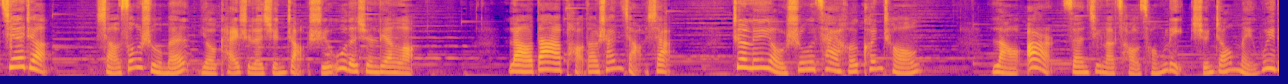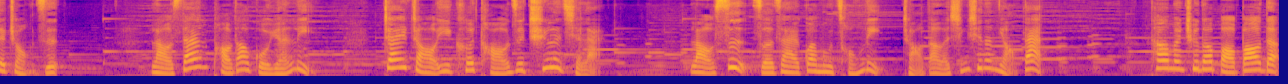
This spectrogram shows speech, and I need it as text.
接着，小松鼠们又开始了寻找食物的训练了。老大跑到山脚下，这里有蔬菜和昆虫。老二钻进了草丛里寻找美味的种子。老三跑到果园里。摘找一颗桃子吃了起来，老四则在灌木丛里找到了新鲜的鸟蛋，他们吃得饱饱的，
